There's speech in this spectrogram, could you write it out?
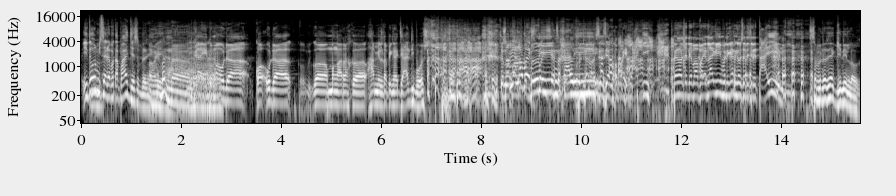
itu kan bisa dapat apa aja sebenarnya. Oh, iya. Benar. Enggak itu mah udah kok udah eh, mengarah ke hamil tapi nggak jadi bos. Kenapa lu kamu sekali. Udah nggak usah dia apain lagi. Udah nggak usah dia apain lagi. Mendingan nggak usah diceritain. Sebenarnya gini loh.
